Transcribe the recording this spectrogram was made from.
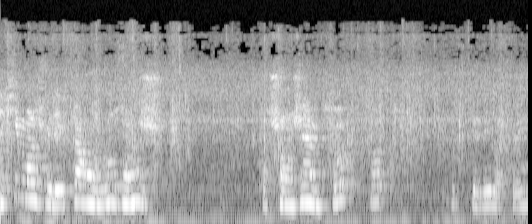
Les moi je vais les faire en losange pour changer un peu. récupérer la feuille.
